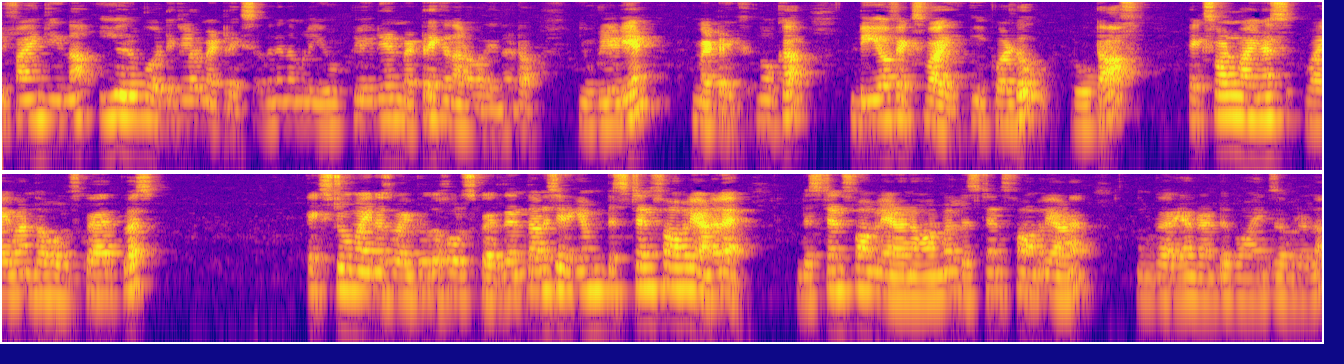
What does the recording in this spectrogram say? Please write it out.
ഡിഫൈൻ ചെയ്യുന്ന ഈ ഒരു പെർട്ടിക്കുലർ മെട്രിക്സ് അതിനെ നമ്മൾ യൂക്ലീഡിയൻ മെട്രിക് എന്നാണ് പറയുന്നത് കേട്ടോ. യൂക്ലീഡിയൻ മെട്രിക് നോക്കാം D of X Y equal to root of X one minus Y one the whole square plus X two minus Y two whole square ഇത് എന്താണ് ശരിക്കും ഡിസ്റ്റൻസ് ഫോമിലാണ് അല്ലേ? ഡിസ്റ്റൻസ് ഫോമിലാണ് നോർമൽ ഡിസ്റ്റൻസ് ഫോമിലാണ് നമുക്കറിയാം രണ്ട് പോയിന്റ്സ് തമ്മിലുള്ള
